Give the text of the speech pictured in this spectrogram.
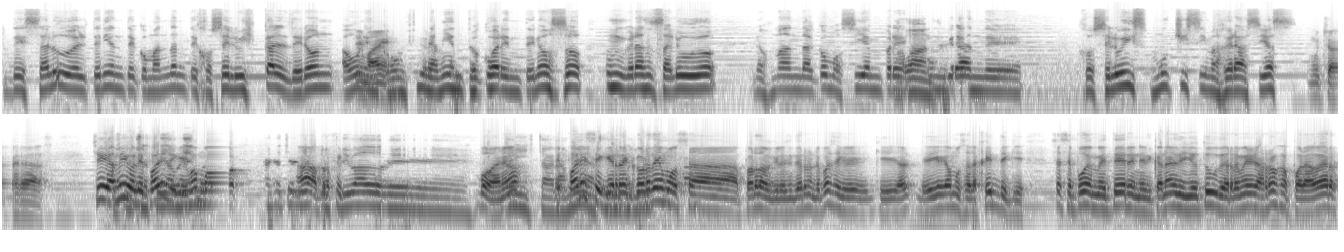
de saludo del teniente comandante José Luis Calderón, aún Sí, en confinamiento cuarentenoso. Un gran saludo. nos manda, como siempre, Aguante. un grande José Luis. Muchísimas gracias. Muchas gracias. Che, amigo, ¿les Ya parece que vamos. Ah, privados de, Bueno, de Instagram. ¿les parece que recordemos a. Perdón que los interrumpa, ¿les parece que, que le digamos a la gente que ya se pueden meter en el canal de YouTube de Remeras Rojas para ver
